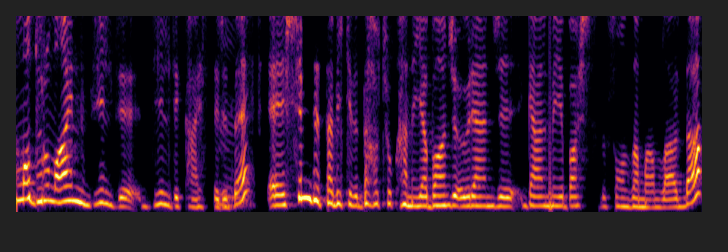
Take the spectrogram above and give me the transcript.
Ama durum aynı değildi, değildi Kayseri'de. Hmm. E, şimdi tabii ki de daha çok hani yabancı öğrenci gelmeye başladı son zamanlarda.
